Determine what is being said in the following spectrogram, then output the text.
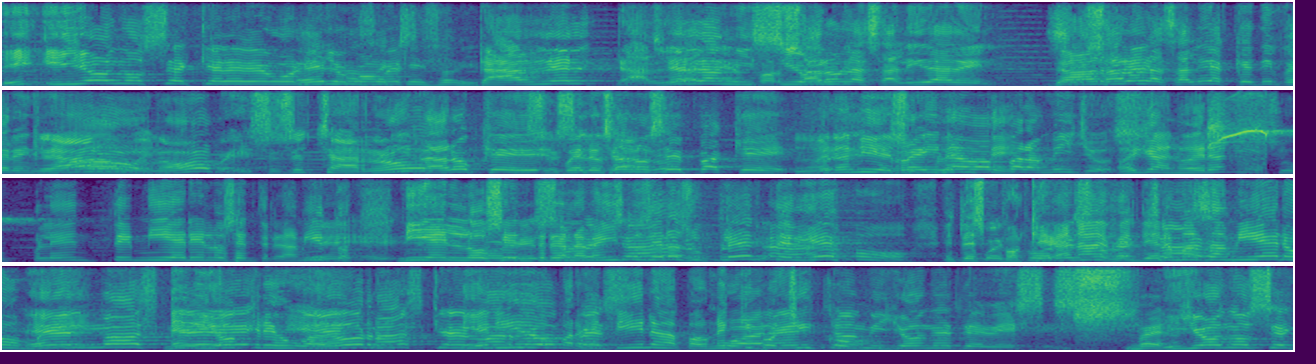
eh, y, y yo no sé qué le ve Bolillo Él no se Gómez. quiso ir. Darle, darle la misión. Forzaron la salida de él. Darle- Forzaron la salida que es diferente. Claro, Ah, bueno. no, eso es echarlo. Y raro que es Velosa no sepa que No era ni de Reina suplente. va para Millos. Oiga, no era ni suplente Mier en los entrenamientos. Eh, eh, ni en los lo entrenamientos era echaron, suplente, claro. viejo. Entonces, Pues ¿por qué van a defender más a Mier, hombre? Es más que, Mediocre jugador. más que bien ido para Argentina, para un equipo 40 chico. millones de veces. Bueno. Y yo no sé,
